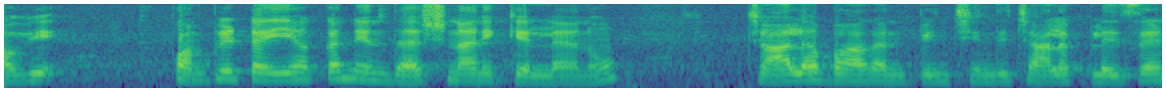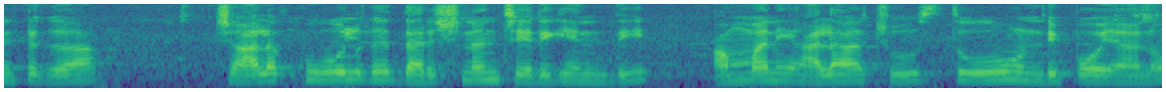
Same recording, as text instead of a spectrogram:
అవి కంప్లీట్ అయ్యాక నేను దర్శనానికి వెళ్ళాను. చాలా బాగా అనిపించింది. చాలా ప్లెజెంట్గా చాలా కూల్గా దర్శనం జరిగింది. అమ్మని అలా చూస్తూ ఉండిపోయాను.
